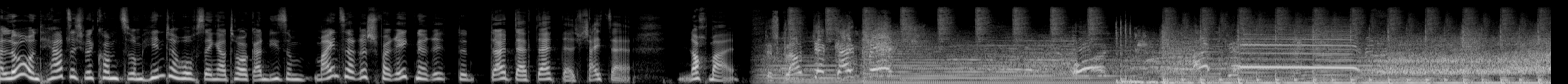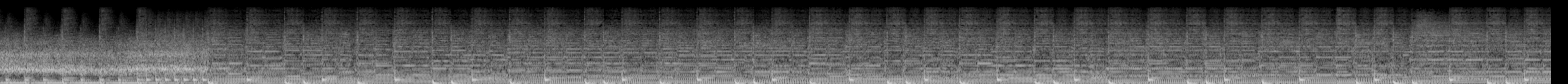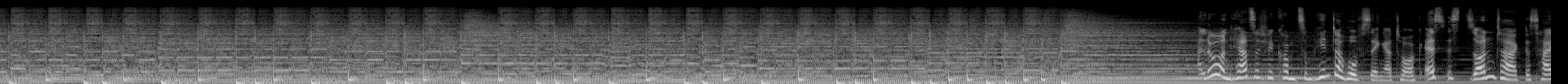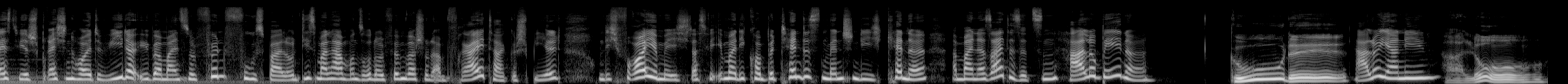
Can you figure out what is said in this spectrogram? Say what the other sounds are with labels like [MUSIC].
Hallo und herzlich willkommen zum Hinterhofsänger-Talk an diesem mainzerisch verregnerten. Scheiße. Nochmal. Das glaubt ja kein Mensch. Und ab geht's! Hallo und herzlich willkommen zum Hinterhofsänger-Talk. Es ist Sonntag, das heißt, wir sprechen heute wieder über Mainz 05 Fußball und diesmal haben unsere 05er schon am Freitag gespielt und ich freue mich, dass wie immer die kompetentesten Menschen, die ich kenne, an meiner Seite sitzen. Hallo Bene. Gude. Hallo Janni. Hallo.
